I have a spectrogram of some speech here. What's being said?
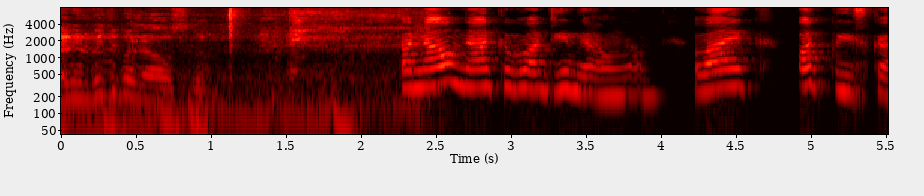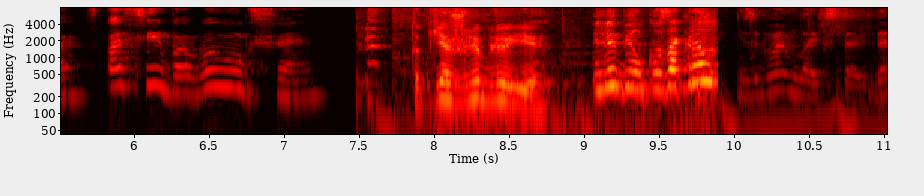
Карин, выйди, пожалуйста. Канал Ната Владимировна. Лайк, подписка. Спасибо, вы лучшие. Так я же люблю ее. Любилку закрыл? Не забываем лайк ставить, да?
